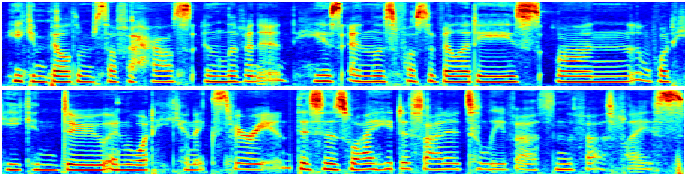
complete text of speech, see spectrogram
He can build himself a house and live in it. He has endless possibilities on what he can do and what he can experience. This is why he decided to leave Earth in the first place.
